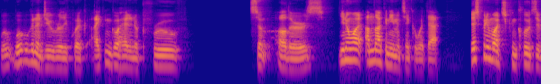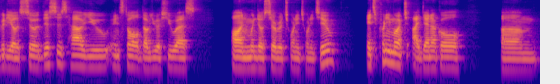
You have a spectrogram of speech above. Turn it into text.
What we're going to do really quick, I can go ahead and approve some others. You know what? I'm not going to even tinker with that. This pretty much concludes the video. So this is how you install WSUS on Windows Server 2022. It's pretty much identical um,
